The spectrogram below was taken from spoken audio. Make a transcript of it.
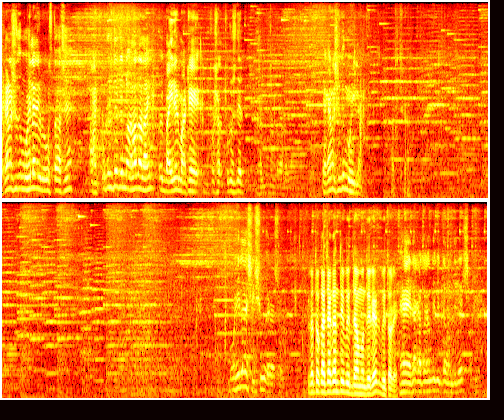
এখানে শুধু মহিলাদের ব্যবস্থা আছে আর পুরুষদের জন্য আলাদা লাইন ওই বাইরের মাঠে পুরুষদের। এখানে শুধু মহিলা। আচ্ছা। মহিলা শিশু এরা সব। এটা তো কাছাকান্তি বিদ্যা মন্দিরের ভিতরে। হ্যাঁ এটা কাছাকাছি বিদ্যা মন্দিরের সামনে।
